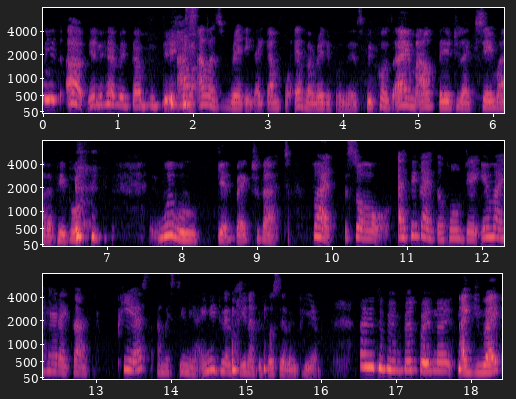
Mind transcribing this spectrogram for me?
meet up and have a double date. I, I was ready. Like I'm forever ready for this because I am out there to like shame other people. we will get back to that. But so I think I had the whole day in my head. I thought, P.S. I'm a senior. I need to have dinner before seven p.m. I need to be in bed by night. Like right?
